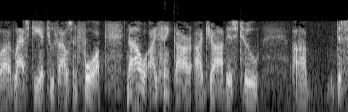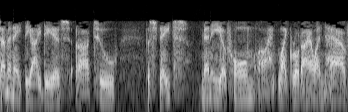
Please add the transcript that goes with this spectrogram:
uh, last year, 2004. Now, I think our our job is to uh, disseminate the ideas uh, to the states, many of whom, uh, like Rhode Island, have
